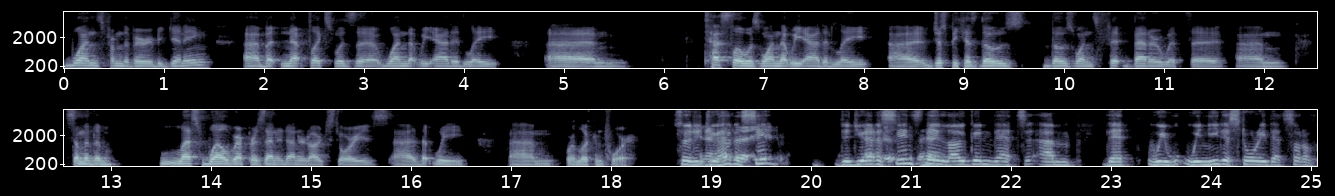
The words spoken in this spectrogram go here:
ones from the very beginning, uh, but Netflix was the one that we added late. Um, Tesla was one that we added late, uh, just because those those ones fit better with the um, some of the less well represented underdog stories uh, that we um, were looking for. So did you have a sense? Did you have a sense there, Logan, that um, that we we need a story that sort of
